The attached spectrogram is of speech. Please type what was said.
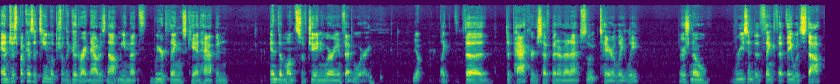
And just because a team looks really good right now does not mean that weird things can't happen in the months of January and February. Yep. Like the the Packers have been on an absolute tear lately. There's no reason to think that they would stop.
